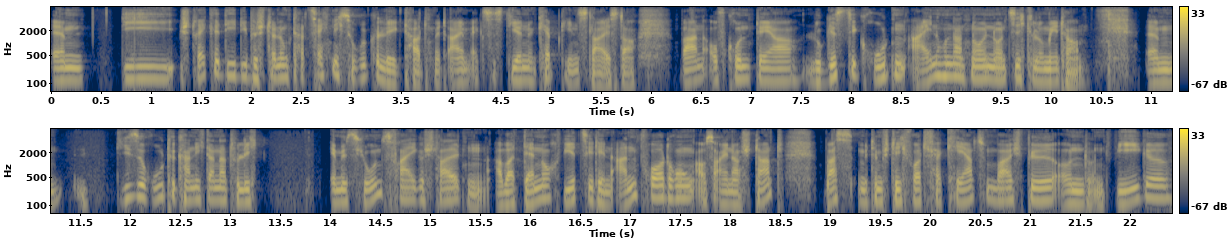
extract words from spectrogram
Ähm, die Strecke, die die Bestellung tatsächlich zurückgelegt hat mit einem existierenden CAP-Dienstleister, waren aufgrund der Logistikrouten 199 Kilometer. Ähm, diese Route kann ich dann natürlich emissionsfrei gestalten, aber dennoch wird sie den Anforderungen aus einer Stadt, was mit dem Stichwort Verkehr zum Beispiel und, und Wege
